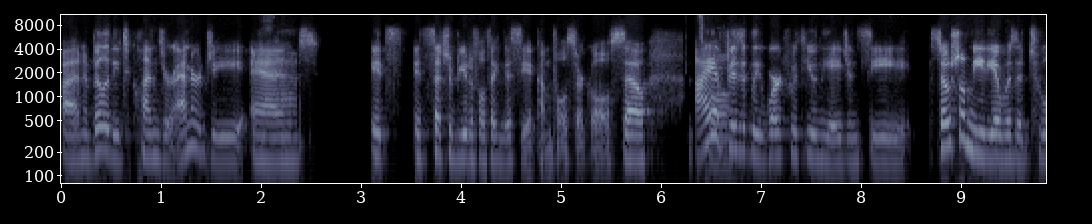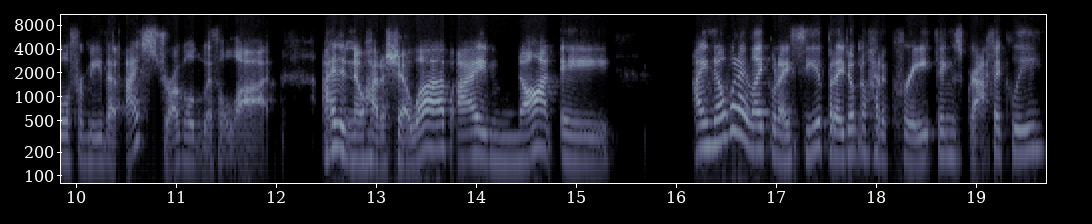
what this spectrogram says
an ability to cleanse your energy and yeah. it's it's such a beautiful thing to see it come full circle so That's i cool. have physically worked with you in the agency social media was a tool for me that i struggled with a lot i didn't know how to show up i'm not a I know what I like when I see it, but I don't know how to create things graphically.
